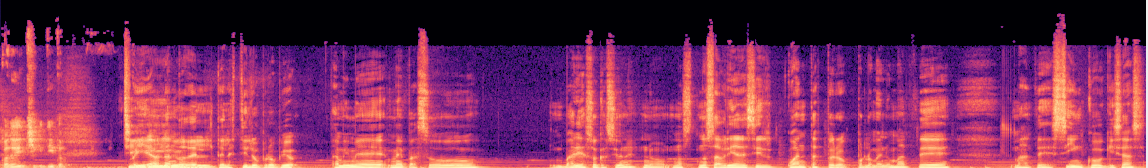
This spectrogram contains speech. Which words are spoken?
cuando eres chiquitito. Oye, hablando del, del estilo propio, a mí me, me pasó varias ocasiones, no, no- no sabría decir cuántas, pero por lo menos más de, más de cinco quizás,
